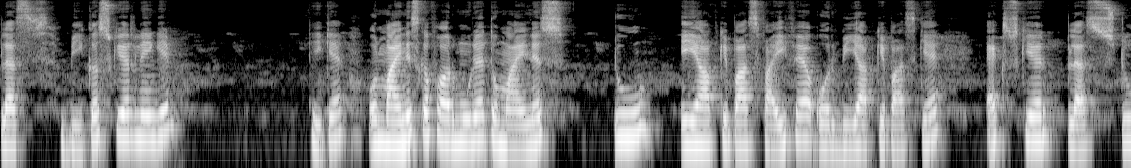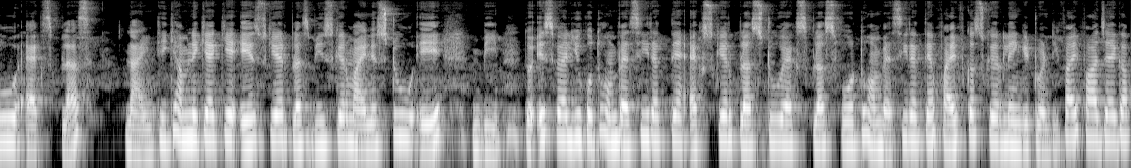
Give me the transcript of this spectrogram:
प्लस बी का स्क्वेयर लेंगे, ठीक है? और माइनस का फार्मूला है तो माइनस टू ए आपके पास फाइव है और बी आपके पास क्या है? X square plus two x plus nine, ठीक है? हमने क्या किया? A square plus B square minus two A B तो इस वैल्यू को तो हम वैसे ही रखते हैं x square plus two x plus four तो हम वैसे ही रखते हैं फाइव का स्क्वेयर लेंगे ट्वेंटी फाइव आ जाएगा।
